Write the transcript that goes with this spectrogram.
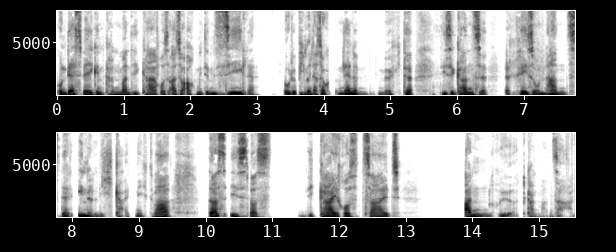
Und deswegen kann man die Karos also auch mit dem Seele oder wie man das auch nennen möchte, diese ganze Resonanz der Innerlichkeit, nicht wahr? Das ist, was die Kairos-Zeit anrührt, kann man sagen.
